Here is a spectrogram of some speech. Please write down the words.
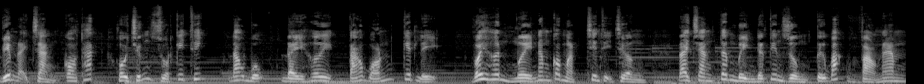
viêm đại tràng co thắt, hội chứng ruột kích thích, đau bụng, đầy hơi, táo bón, kết lị. Với hơn 10 năm có mặt trên thị trường, đại tràng tâm bình được tiên dùng từ Bắc vào Nam,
